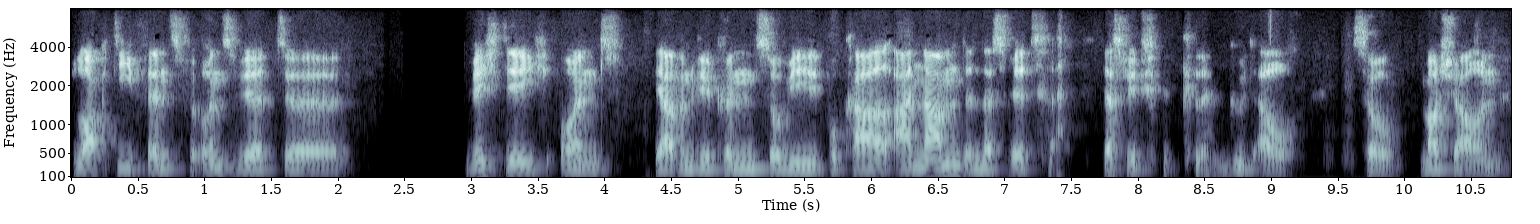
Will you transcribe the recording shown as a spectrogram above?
Block-Defense für uns wird äh, wichtig und ja, wenn wir können so wie Pokal annahmen, dann das wird, das wird gut auch. So, mal schauen.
